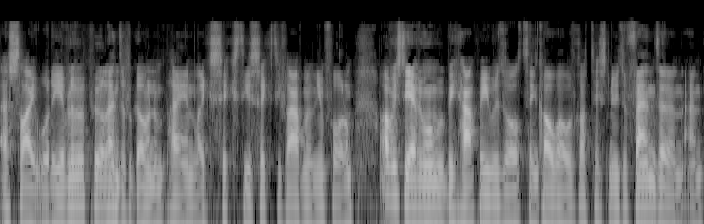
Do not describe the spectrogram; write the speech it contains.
a slight worry if Liverpool end up going and paying like 60 65 million for him. Obviously, everyone would be happy. We'd all think, oh, well, we've got this new defender and, and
